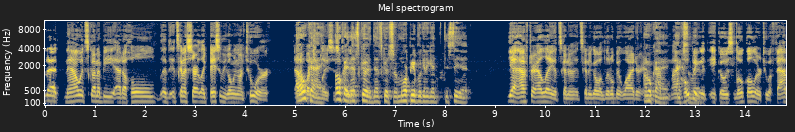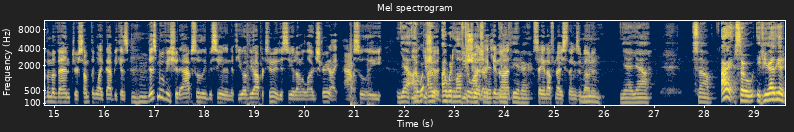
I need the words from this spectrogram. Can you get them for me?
that now it's going to be at a whole. It's going to start like basically going on tour. At a bunch of Okay. Okay, too. that's good. That's good. So more people are going to get to see it. yeah after la it's gonna it's gonna go a little bit wider and Okay, i'm, I'm hoping it, it goes local or to a fathom event or something like that because hmm this movie should absolutely be seen and if you have the opportunity to see it on a large screen i absolutely Yeah, I You- w- you I-. I, would love You to watch should. I it in a theater. say enough nice things about it Mm. Yeah, yeah. So, all right. So, if you guys get a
